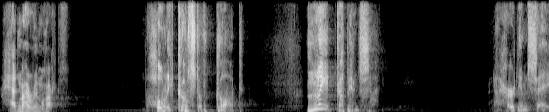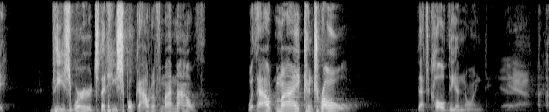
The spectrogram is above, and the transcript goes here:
had my remarks. The Holy Ghost of God leaped up inside. And I heard him say these words that he spoke out of my mouth without my control. That's called the anointing. Yeah.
